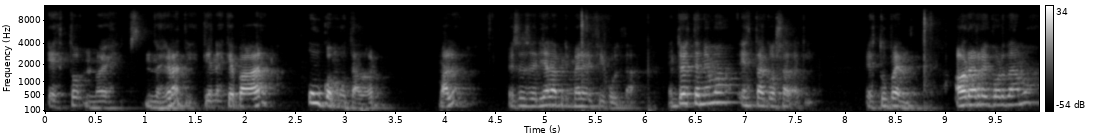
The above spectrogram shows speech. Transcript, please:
esto no es, no es gratis. Tienes que pagar un conmutador. ¿Vale? Esa sería la primera dificultad. Entonces tenemos esta cosa de aquí. Estupendo. Ahora recordamos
